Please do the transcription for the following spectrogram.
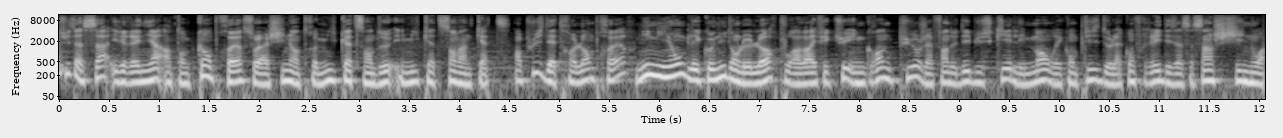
Suite à ça, il régna en tant qu'empereur sur la Chine entre 1402 et 1424. En plus d'être l'empereur, Ming Yong connu dans le lore pour avoir effectué une grande purge afin de débusquer les membres et complices de la confrérie des assassins chinois.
